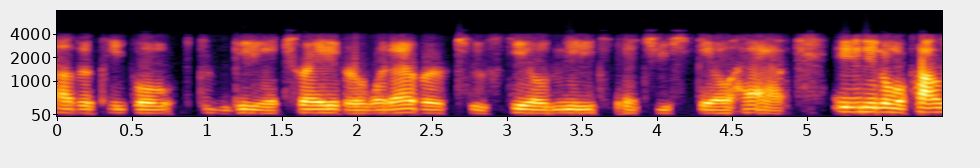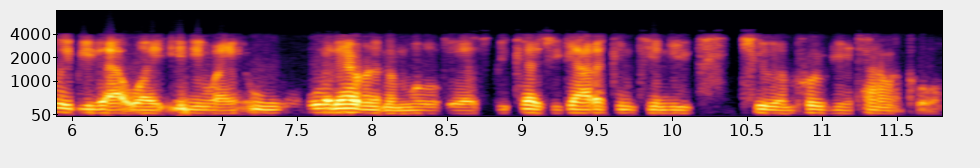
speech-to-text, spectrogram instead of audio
other people to be a trade or whatever to fill needs that you still have. And it'll probably be that way anyway, whatever the move is, because you got to continue to improve your talent pool.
